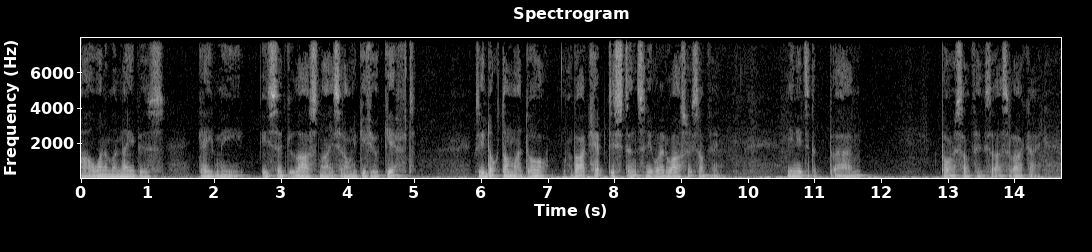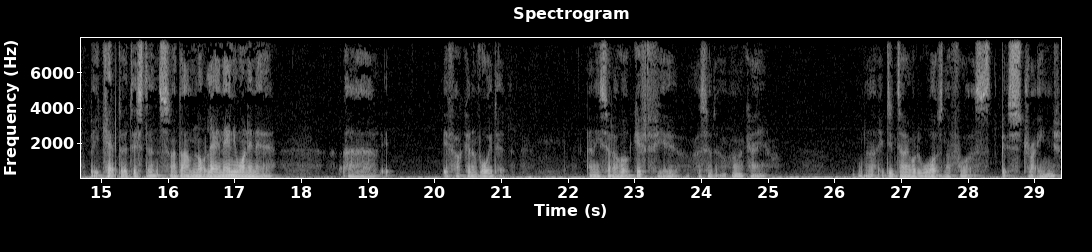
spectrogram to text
Oh, one of my neighbours gave me. He said last night. He said, "I want to give you a gift." Because he knocked on my door, but I kept distance, and he wanted to ask me something. He needed to um, borrow something, so I said, "Okay." But he kept at a distance, and I'm not letting anyone in here uh, if I can avoid it. And he said, "I've got a gift for you." I said, oh, "Okay." He didn't tell me what it was, and I thought it's a bit strange.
